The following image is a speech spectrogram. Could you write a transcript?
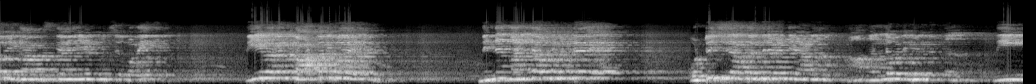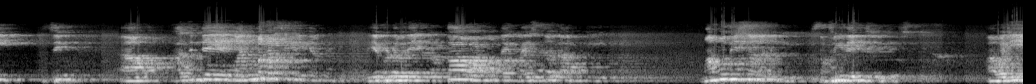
ക്രിസ്ത്യാനിയെ കുറിച്ച് പറയുന്നത്. നീ വെറും കാട്ടൊലിവായിരുന്നു നിന്നെ നല്ല ഒരുവിന്റെ ഒട്ടിച്ചു ചേർത്തതിന് വേണ്ടിയാണ് ആ നല്ല ഒരുവിൽ നിന്ന് നീ അതിന്റെ നന്മകൾ സ്വീകരിക്കാൻ വേണ്ടി. പ്രിയപ്പെട്ടവരെ കർത്താവാണ് ക്രൈസ്തവരാക്കി മാമോദീസ നൽകി സ്വീകരിച്ചു ആ വലിയ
